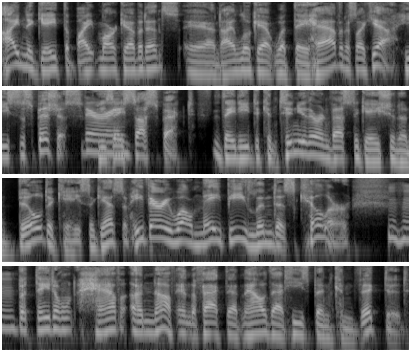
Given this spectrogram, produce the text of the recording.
I negate the bite mark evidence and I look at what they have and it's like, yeah, he's suspicious. Very. He's a suspect. They need to continue their investigation and build a case against him. He very well may be Linda's killer, mm-hmm. but they don't have enough. And the fact that now that he's been convicted,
